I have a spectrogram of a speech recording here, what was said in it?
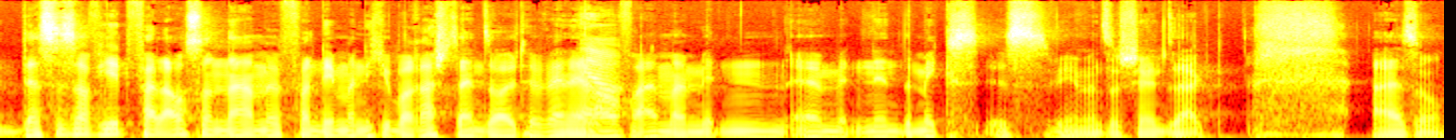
das ist auf jeden Fall auch so ein Name, von dem man nicht überrascht sein sollte, wenn er ja. auf einmal mitten, äh, mitten in the mix ist, wie man so schön sagt. Also,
